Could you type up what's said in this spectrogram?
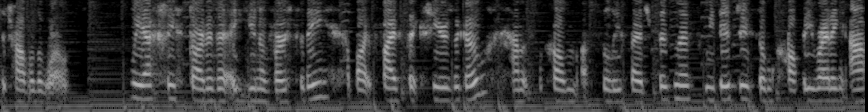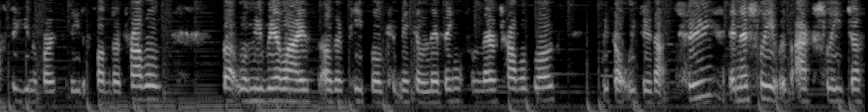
to travel the world. We actually started at a university about five, six years ago, and it's become a fully fledged business. We did do some copywriting after university to fund our travels, but when we realized other people could make a living from their travel blogs, we thought we'd do that too. Initially, it was actually just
